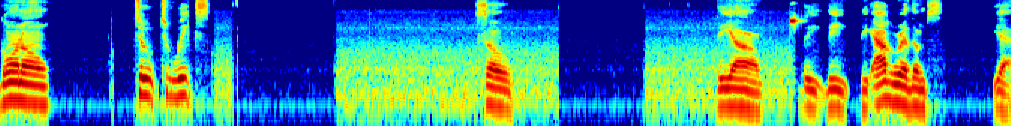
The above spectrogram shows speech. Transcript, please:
going on two two weeks. So the um the the the algorithms yeah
